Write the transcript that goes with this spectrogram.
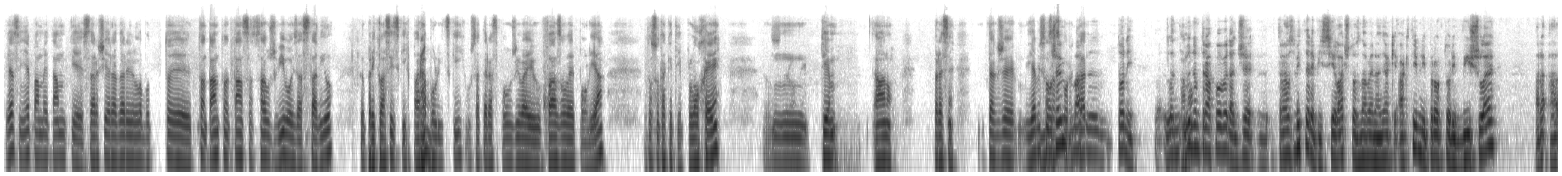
ja si nepamätám tie staršie radary, lebo to je, tam, tam, tam sa, sa už vývoj zastavil pri klasických parabolických, už sa teraz používajú fázové polia, to sú také tie ploché, mm, tie, áno, presne. Takže ja by som Môžem, sa skôr... Ma, Tony, len ano? ľuďom treba povedať, že e, transmitter je vysielač, to znamená nejaký aktívny prúd, ktorý vyšle a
